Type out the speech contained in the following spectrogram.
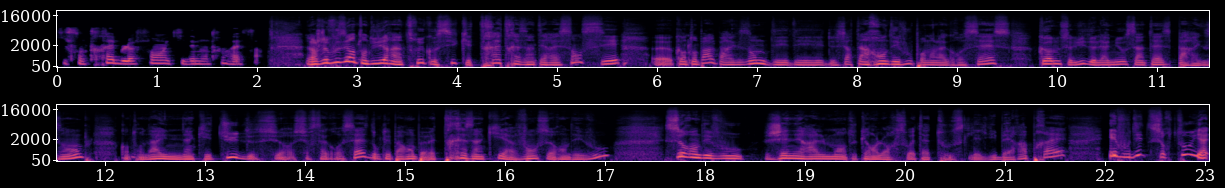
qui sont très bluffants et qui démontreraient ça. Alors je vous ai entendu dire un truc aussi qui est très très intéressant, c'est quand on parle par exemple de certains rendez-vous pendant la grossesse, comme celui de l'amyosynthèse par exemple, quand on a une inquiétude sur, sur sa grossesse, donc les parents peuvent être très inquiets avant ce rendez-vous. Ce rendez-vous généralement, en tout cas on leur souhaite à tous, les libère après. Et vous dites surtout, il y a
